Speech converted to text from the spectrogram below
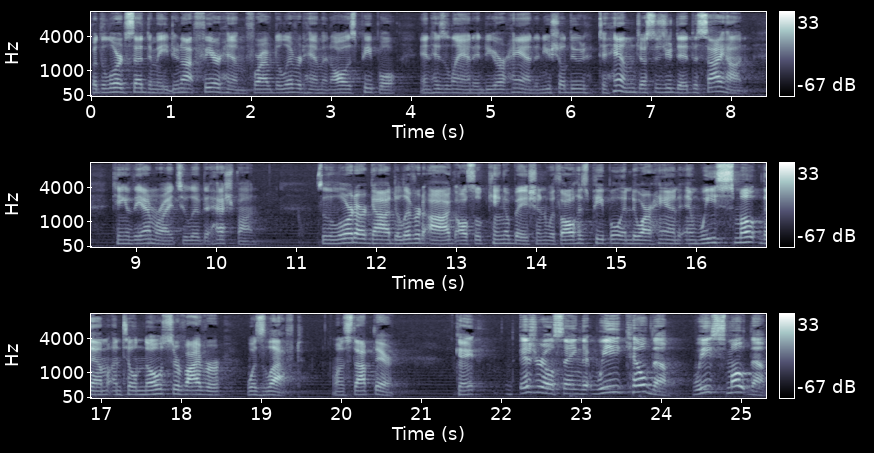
But the Lord said to me, Do not fear him, for I have delivered him and all his people and his land into your hand, and you shall do to him just as you did to Sihon, king of the Amorites, who lived at Heshbon. So the Lord our God delivered Og, also king of Bashan, with all his people into our hand, and we smote them until no survivor was left. I want to stop there. Okay? Israel is saying that we killed them, we smote them.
